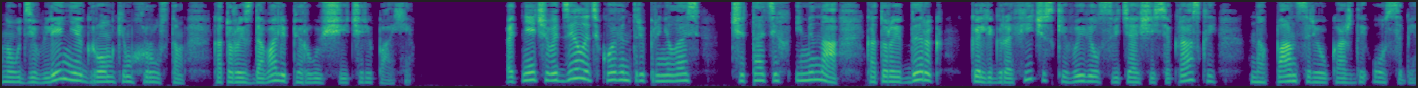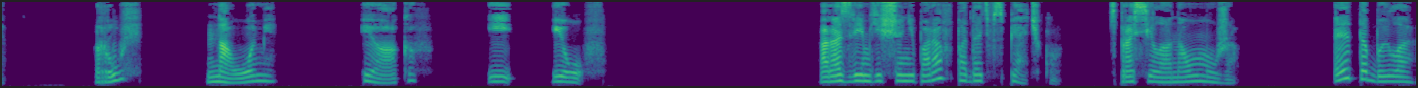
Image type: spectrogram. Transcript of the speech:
на удивление громким хрустом, который издавали пирующие черепахи. От нечего делать Ковентри принялась читать их имена, которые Дерек каллиграфически вывел светящейся краской на панцире у каждой особи. Руфь, Наоми, Иаков и Иов. «А разве им еще не пора впадать в спячку?» — спросила она у мужа. Это было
